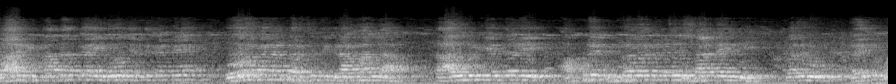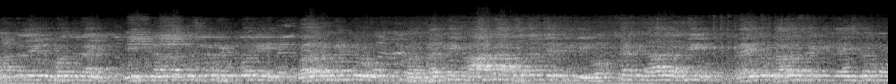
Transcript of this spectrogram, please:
వారికి మద్దతుగా ఈరోజు ఎందుకంటే ఘోరమైన ప్రతి గ్రామాల్లో తాగుడికి ఎంతని అప్పుడే ఫిబ్రవరి నుంచే స్టార్ట్ అయింది. మరియు రైతు పంటలు ఎండిపోతున్నాయి. ఈ నల్ల దృష్టిలో పెట్టుకొని గవర్నమెంట్ ప్రతి మాట అబద్ధం చెప్పింది. ఒక్కటి కాదు అన్ని. రైతు భరోసా కింద ఇస్తాము.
